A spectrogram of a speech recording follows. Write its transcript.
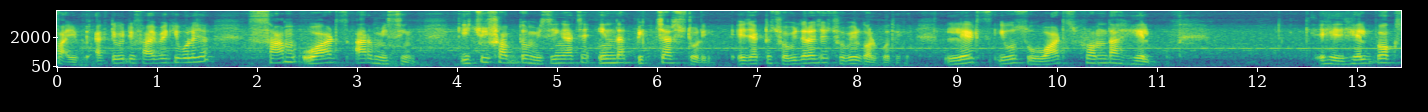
ফাইভ অ্যাক্টিভিটি ফাইভে কী বলেছে? সাম ওয়ার্ডস আর মিসিং কিছু শব্দ মিসিং আছে ইন দ্য পিকচার স্টোরি এই যে একটা ছবি দেওয়া আছে ছবির গল্প থেকে। Let's use words from the help help box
